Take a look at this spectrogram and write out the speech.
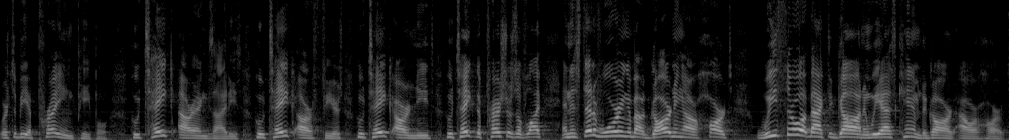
We're to be a praying people who take our anxieties, who take our fears, who take our needs, who take the pressures of life, and instead of worrying about guarding our hearts, we throw it back to God and we ask Him to guard our hearts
